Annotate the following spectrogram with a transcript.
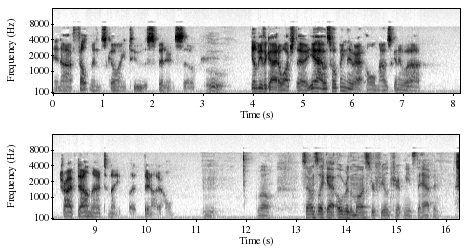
and uh, Feltman's going to the spinners, so Ooh. he'll be the guy to watch there. Yeah, I was hoping they were at home. I was going to uh, drive down there tonight, but they're not at home. Hmm. Well, sounds like a over the monster field trip needs to happen.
